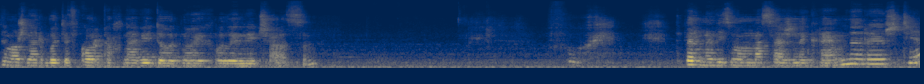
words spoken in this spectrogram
Це можна робити в корках навіть до одної хвилини часу. Фух. Тепер ми візьмемо масажний крем нарешті.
